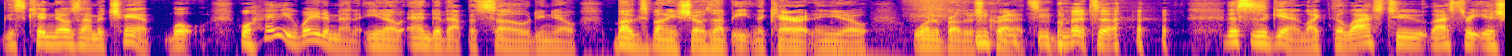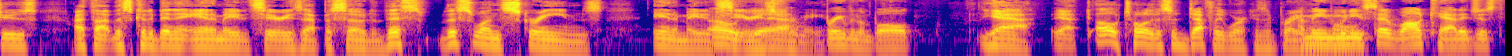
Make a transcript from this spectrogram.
this kid knows I'm a champ. Well well hey, wait a minute, you know, end of episode, you know, Bugs Bunny shows up eating the carrot and, you know, Warner Brothers credits. but uh, this is again, like the last two last three issues, I thought this could have been an animated series episode. This this one screams animated Oh series yeah, for me. Brave and the Bold. Yeah, yeah. Oh, totally. This would definitely work as a brave. I mean, when you said Wildcat, it just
